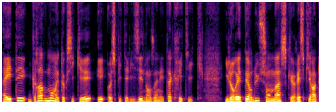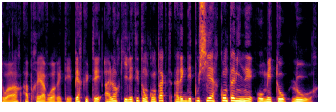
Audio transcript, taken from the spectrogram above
a été gravement intoxiqué et hospitalisé dans un état critique. Il aurait perdu son masque respiratoire après avoir été percuté alors qu'il était en contact avec des poussières contaminées aux métaux lourds.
